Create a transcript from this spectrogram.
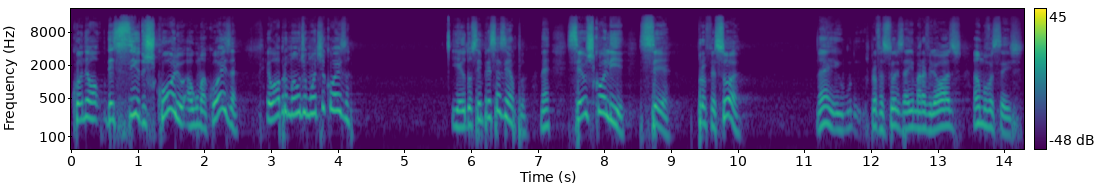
Quando eu decido, escolho alguma coisa, eu abro mão de um monte de coisa. E aí eu dou sempre esse exemplo. Né? Se eu escolhi ser professor, né? E os professores aí maravilhosos, amo vocês.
